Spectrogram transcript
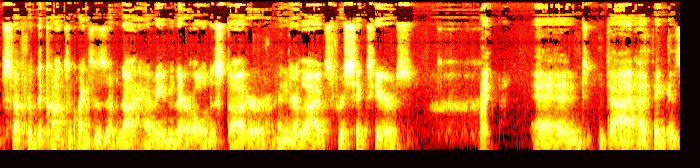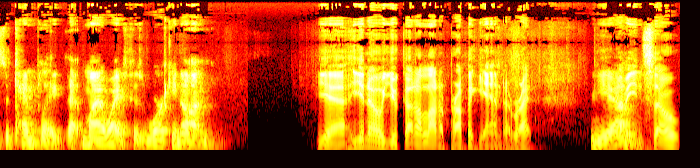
suffered the consequences of not having their oldest daughter in their lives for six years. Right. And that I think is the template that my wife is working on. Yeah, you know, you've got a lot of propaganda, right? Yeah. I mean, so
